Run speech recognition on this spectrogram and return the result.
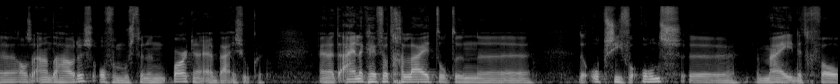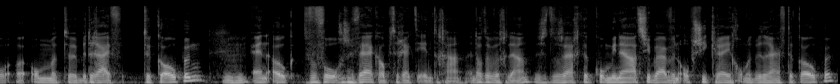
uh, als aandeelhouders, of we moesten een partner erbij zoeken. En uiteindelijk heeft dat geleid tot een, uh, de optie voor ons, uh, mij in dit geval, om het bedrijf te kopen. Mm -hmm. En ook vervolgens een verkooptraject in te gaan. En dat hebben we gedaan. Dus het was eigenlijk een combinatie waar we een optie kregen om het bedrijf te kopen.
